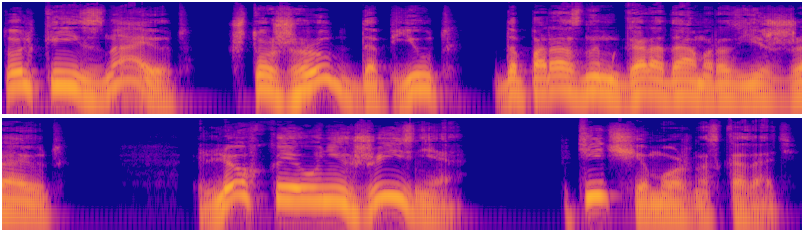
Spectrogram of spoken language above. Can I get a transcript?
только и знают, что жрут да пьют, да по разным городам разъезжают. Легкая у них жизнь, птичья, можно сказать.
